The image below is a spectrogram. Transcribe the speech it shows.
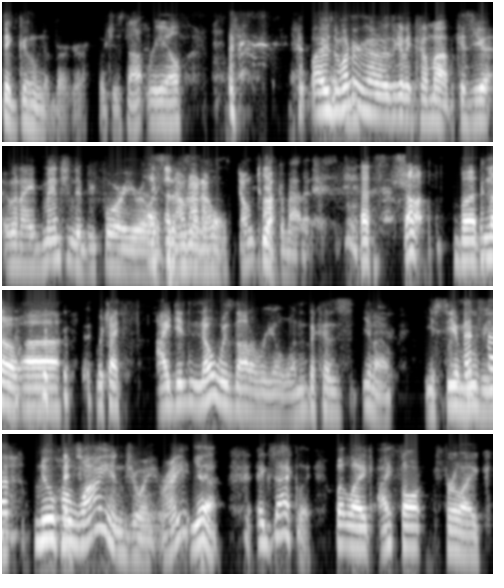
Big Kahuna Burger, which is not real. well, I was wondering when it was going to come up because you when I mentioned it before, you were I like, no, no, no, don't Yeah. talk about it. That's shut up. But no, uh, which I I didn't know was not a real one because you know you see a That's movie. that new Hawaiian joint, right? Yeah, exactly. But like I thought for like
